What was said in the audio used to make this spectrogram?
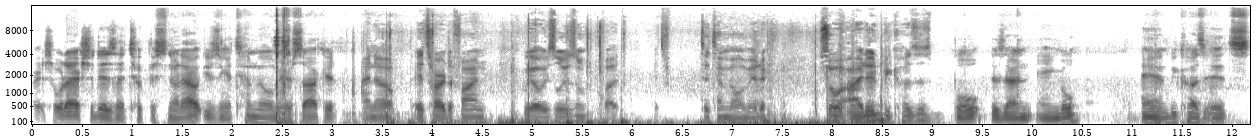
All right, so what I actually did is I took this nut out using a 10 millimeter socket. I know it's hard to find. We always lose them, but it's, a 10 millimeter. So what I did, because this bolt is at an angle, and because it's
